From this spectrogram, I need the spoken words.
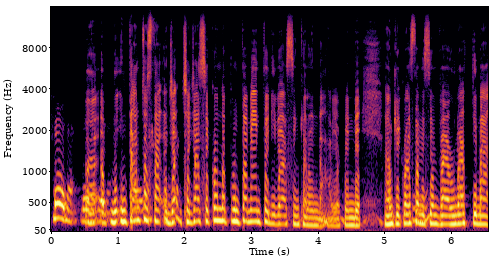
Bene, bene, eh, bene. Intanto sta, già, c'è già il secondo appuntamento diverso in calendario, quindi anche questa mm. mi sembra un'ottima,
